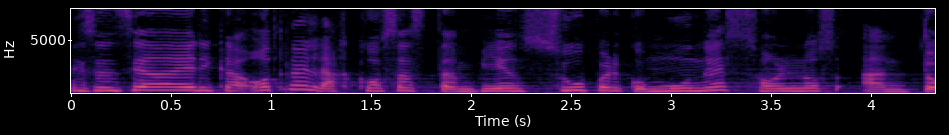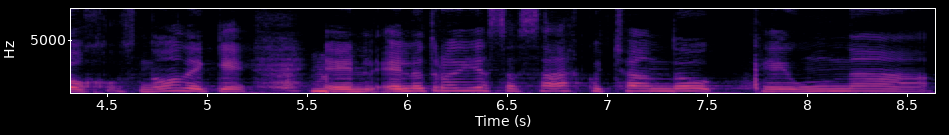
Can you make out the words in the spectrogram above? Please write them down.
Licenciada Erika, otra de las cosas también súper comunes son los antojos, ¿no? De que el, otro día se estaba escuchando que una,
